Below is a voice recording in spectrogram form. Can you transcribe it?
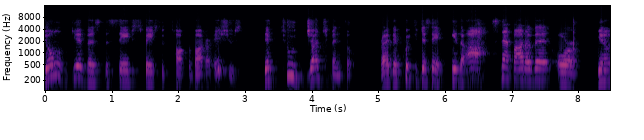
don't give us the safe space to talk about our issues. They're too judgmental, right? They're quick to just say either, ah, snap out of it, or, you know,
